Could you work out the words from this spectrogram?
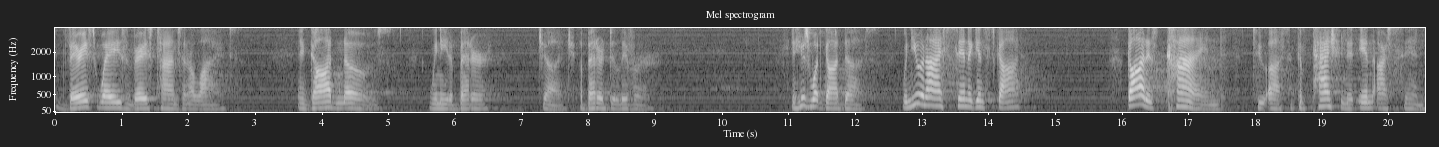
in various ways and various times in our lives. And God knows we need a better judge, a better deliverer. And here's what God does when you and I sin against God, God is kind to us and compassionate in our sin.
